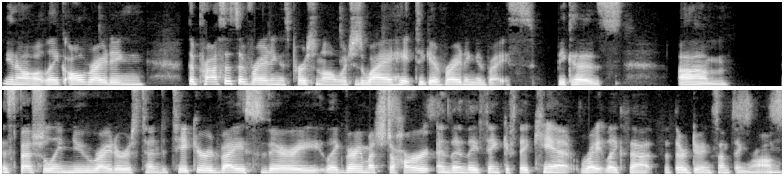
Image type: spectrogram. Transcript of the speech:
you know, like all writing the process of writing is personal, which is why I hate to give writing advice because um especially new writers tend to take your advice very like very much to heart and then they think if they can't write like that that they're doing something wrong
